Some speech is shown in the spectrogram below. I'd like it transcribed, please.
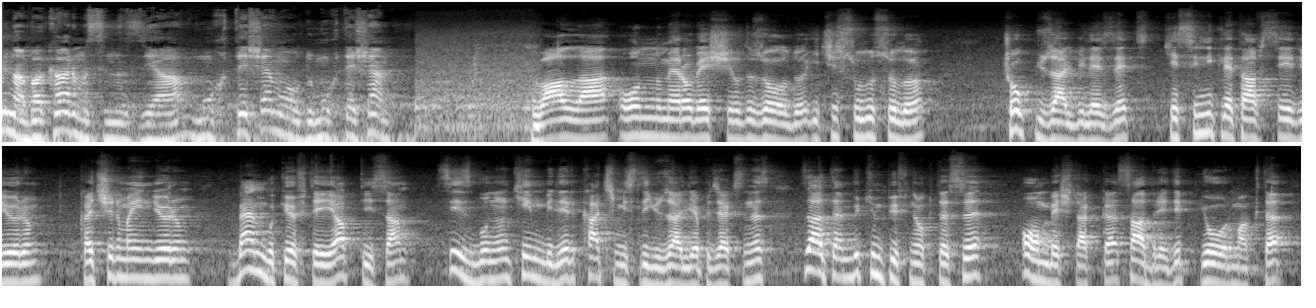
Şuna bakar mısınız ya? Muhteşem oldu, muhteşem. Valla 10 numara 5 yıldız oldu. İçi sulu sulu. Çok güzel bir lezzet. Kesinlikle tavsiye ediyorum. Kaçırmayın diyorum. Ben bu köfteyi yaptıysam siz bunun kim bilir kaç misli güzel yapacaksınız. Zaten bütün püf noktası 15 dakika sabredip yoğurmakta.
